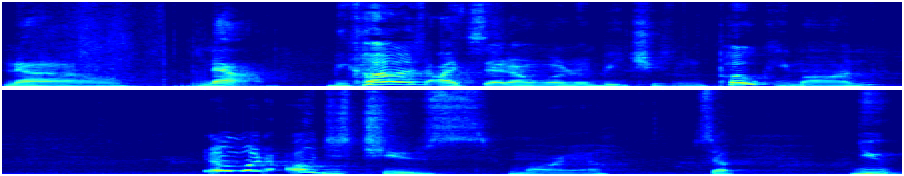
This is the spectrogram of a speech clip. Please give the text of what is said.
Now, now, because I said I'm to be choosing Pokemon, you know what? I'll just choose Mario. So you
